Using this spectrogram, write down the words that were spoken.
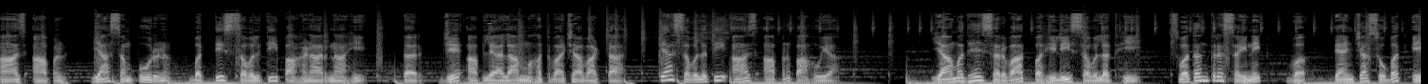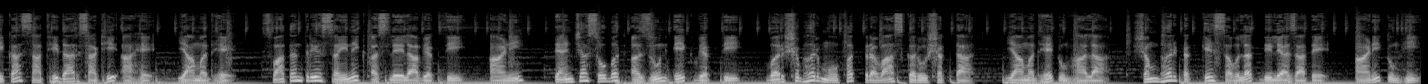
आज आपण या संपूर्ण बत्तीस सवलती पाहणार नाही. तर जे आपल्याला महत्त्वाच्या वाटतात त्या सवलती आज आपण पाहूया. यामध्ये सर्वात पहिली सवलत ही स्वतंत्र सैनिक व त्यांच्यासोबत एका साथीदारसाठी आहे. यामध्ये स्वातंत्र्य सैनिक असलेला व्यक्ती आणि त्यांच्यासोबत अजून एक व्यक्ती वर्षभर मोफत प्रवास करू शकतात. यामध्ये तुम्हाला शंभर टक्के सवलत दिल्या जाते आणि तुम्ही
